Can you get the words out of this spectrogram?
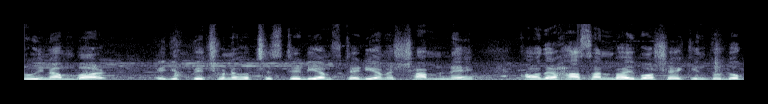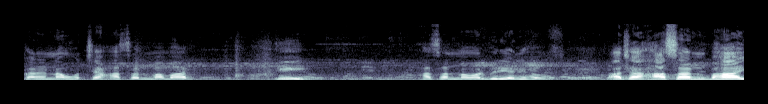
দুই নাম্বার। এই যে পেছনে হচ্ছে স্টেডিয়াম স্টেডিয়ামের সামনে আমাদের হাসান ভাই বসে কিন্তু দোকানের নাম হচ্ছে হাসান মামার কি? হাসান মামার বিরিয়ানি হাউস। আচ্ছা হাসান ভাই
